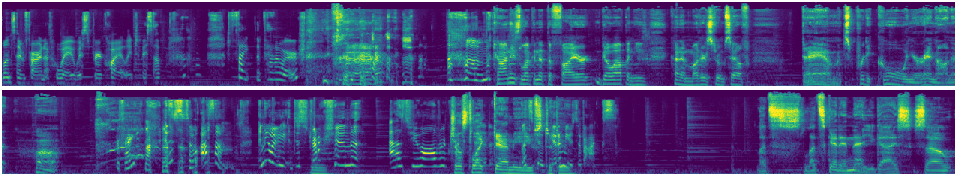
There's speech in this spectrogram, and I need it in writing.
once I'm far enough away, whisper quietly to myself, "Fight the power." um, Connie's looking at the fire go up and he kind of mutters to himself, Damn, it's pretty cool when you're in on it. Huh. right? It is so awesome. Anyway, distraction. as you all requested, Just like Gammy let's used go to get do. a music box. Let's let's get in there, you guys. So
